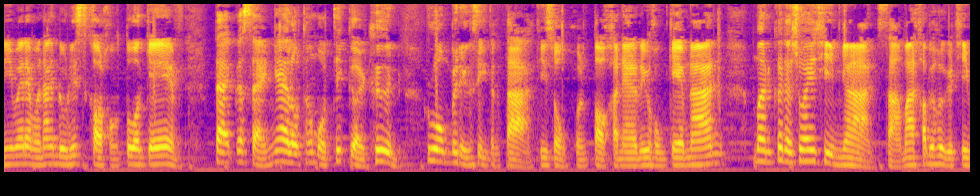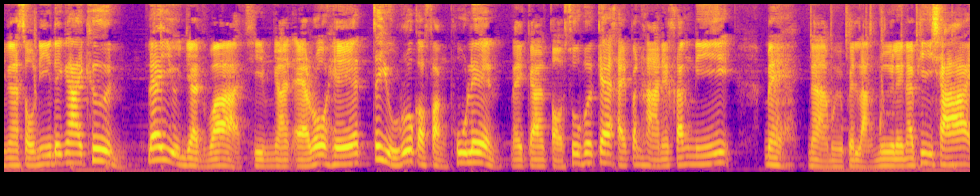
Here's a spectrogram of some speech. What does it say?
นี่ไม่ได้มานั่งดู Discord ของตัวเกม แต่กระแสแง่ลบทั้งหมดที่เกิดขึ้น รวมไปถึงสิ่งต่างๆ ที่ส่งผลต่อคะแนนรีวิวของเกมนั้น มันก็จะช่วยให้ทีมงานสามารถเข้าไปคุยกับทีมงานโซนี่ได้ง่ายขึ้น และยืนยันว่าทีมงาน Arrowhead จะอยู่ร่วมกับฝั่งผู้เล่น ในการต่อสู้เพื่อแก้ไขปัญหาในครั้งนี้ แม่หน้ามือเป็นหลังมือเลยนะพี่ชาย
